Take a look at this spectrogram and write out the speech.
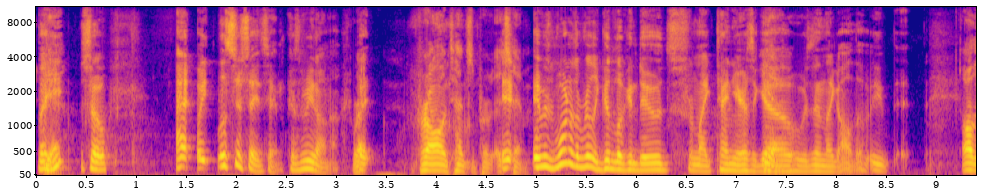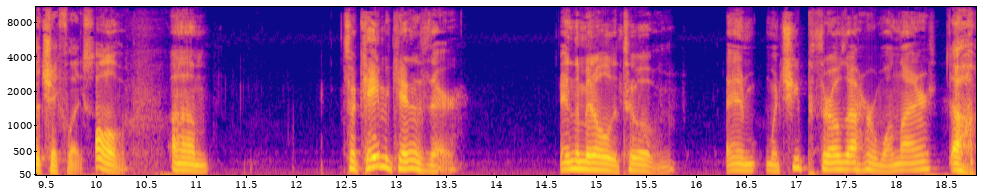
but Yeah. he. So, I, wait, let's just say it's him because we don't know. Right. For all intents and purposes, it's It, him. it was one of the really good looking dudes from like ten years ago who was in like all the all the chick flicks. all of them. Um, so Kate McKinnon's there in the middle of the two of them, and when she throws out her one liners, Oh.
